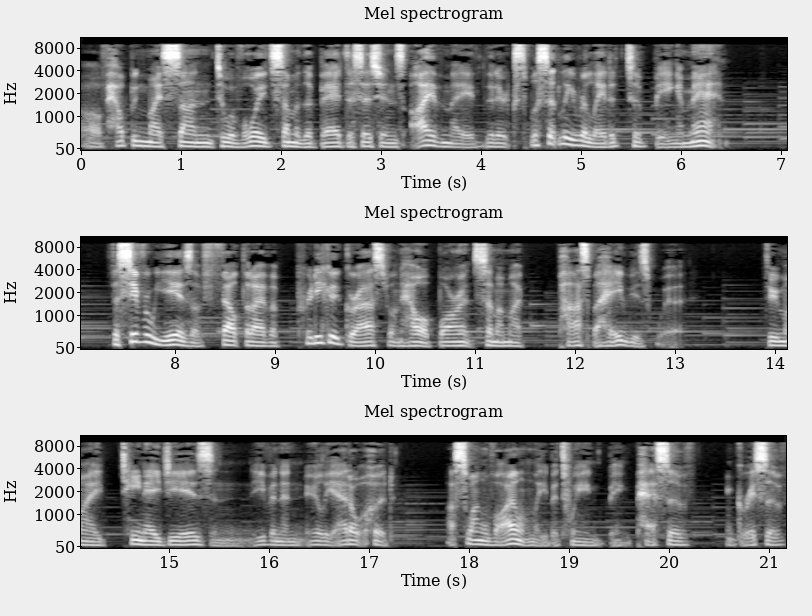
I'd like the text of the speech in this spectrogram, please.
of helping my son to avoid some of the bad decisions I have made that are explicitly related to being a man. For several years, I've felt that I have a pretty good grasp on how abhorrent some of my past behaviors were. Through my teenage years and even in early adulthood, I swung violently between being passive, aggressive,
